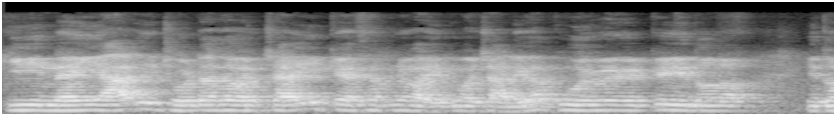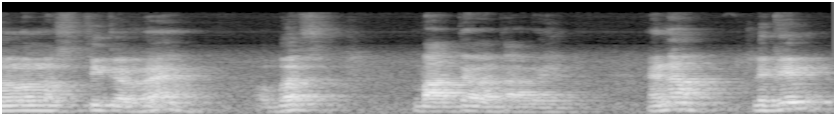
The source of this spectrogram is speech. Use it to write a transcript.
कि नहीं यार, ये छोटा सा बच्चा है, ये कैसे अपने भाई को बचा लेगा? कुएँ में गिर के ये दोनों ये दोनों मस्ती कर रहे हैं और बस बातें बता रहे हैं, है ना? लेकिन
